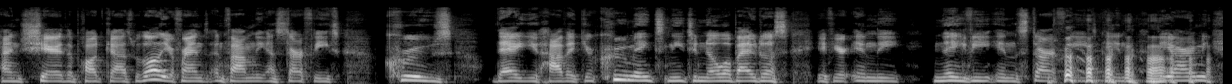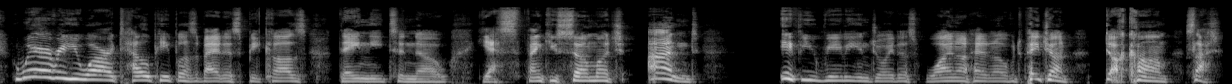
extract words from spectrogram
and share the podcast with all your friends and family and Starfleet crews. There you have it. Your crewmates need to know about us if you're in the Navy, in the Starfleet, in the Army, wherever you are, tell people about us because they need to know. Yes, thank you so much. And if you really enjoyed us, why not head on over to patreon.com slash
